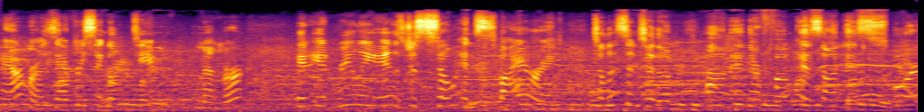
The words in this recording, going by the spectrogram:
cameras, every single team member it, it really is just so inspiring to listen to them um, and their focus on this sport,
